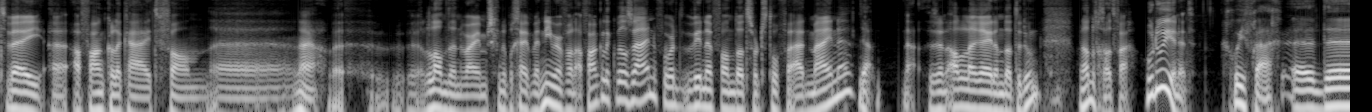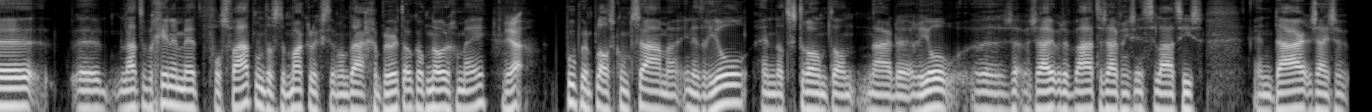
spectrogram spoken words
Twee, afhankelijkheid van nou ja, landen waar je misschien op een gegeven moment niet meer van afhankelijk wil zijn voor het winnen van dat soort stoffen uit mijnen. Ja. Nou, er zijn allerlei redenen om dat te doen. Maar dan de grote vraag, hoe doe je het? Goeie vraag. de laten we beginnen met fosfaat, want dat is de makkelijkste, want daar gebeurt ook wat nodige mee. Ja. Poep en plas komt samen in het riool en dat stroomt dan naar de riool, de waterzuiveringsinstallaties. En daar zijn ze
